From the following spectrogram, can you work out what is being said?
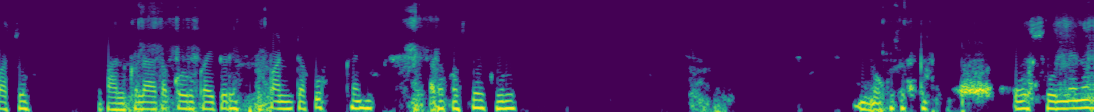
वाचू तर पालकाला आता करू काहीतरी. पाणी टाकू. काही आता कसं करू? बघू शकता. हे सोडले ना.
